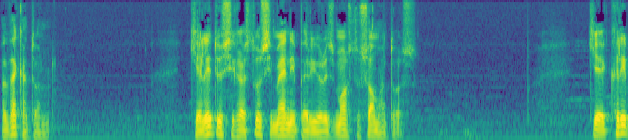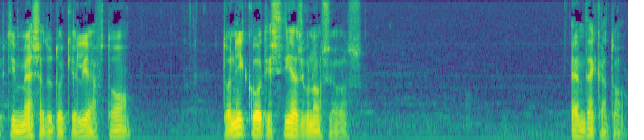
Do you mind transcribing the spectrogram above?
Δέκατον. Κελί του ησυχαστού σημαίνει περιορισμός του σώματος και κρύπτει μέσα του το κελί αυτό τον οίκο της Θείας Γνώσεως. Ενδέκατο.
